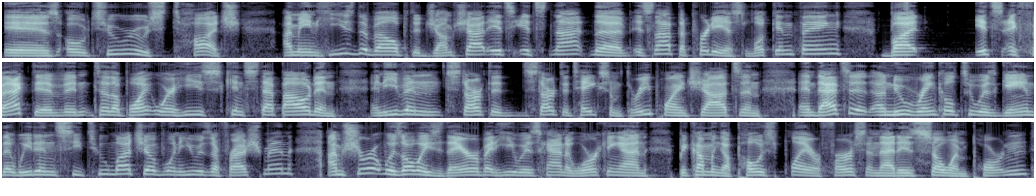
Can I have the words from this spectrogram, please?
is Oturu's touch. I mean, he's developed a jump shot. It's it's not the it's not the prettiest looking thing, but it's effective and to the point where he can step out and, and even start to start to take some three point shots and and that's a, a, new wrinkle to his game that we didn't see too much of when he was a freshman. I'm sure it was always there, but he was kind of working on becoming a post player first, and that is so important.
